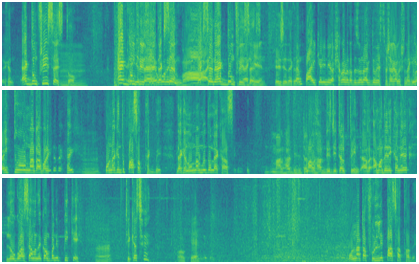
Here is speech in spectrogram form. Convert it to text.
দেখেন একদম ফ্রি সাইজ তো। একদম এই যে ফ্রি সাইজ দেখছেন? দেখছেন? একদম ফ্রি সাইজ এই যে দেখেন। পাইকারি নিয়ে ব্যবসা করবে তাদের জন্য একদম স্পেশাল কালেকশন নাকি ভাই? একটু ওনাটা আবার এটা দেখাই। ওনা কিন্তু পাঁচ হাত থাকবে। দেখেন ওনার মধ্যে লেখা আছে কিন্তু। Malhar digital Malhar digital print আর আমাদের এখানে লোগো আছে আমাদের কোম্পানি পিকে হ্যাঁ। ঠিক আছে? ওকে ওনাটা ফুললি পাঁচ হাত হবে।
